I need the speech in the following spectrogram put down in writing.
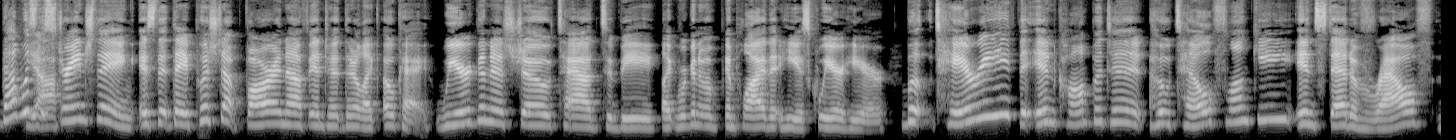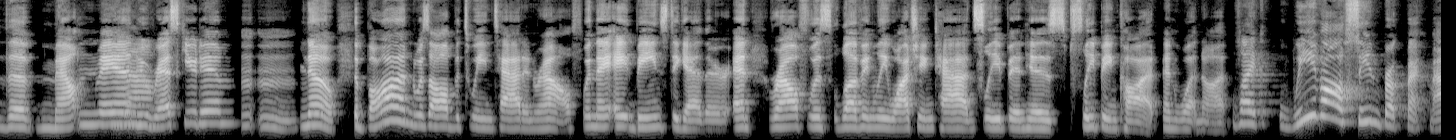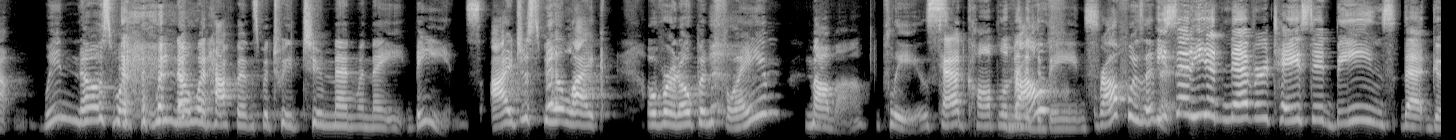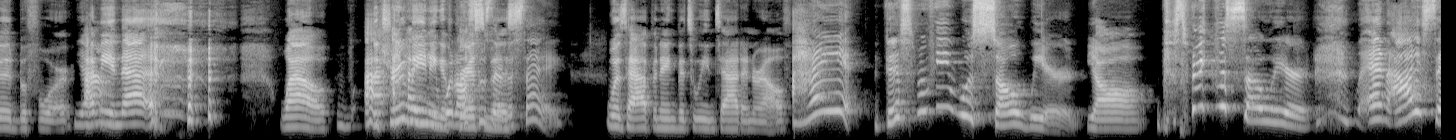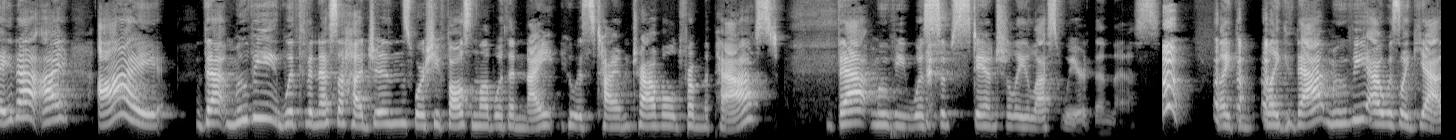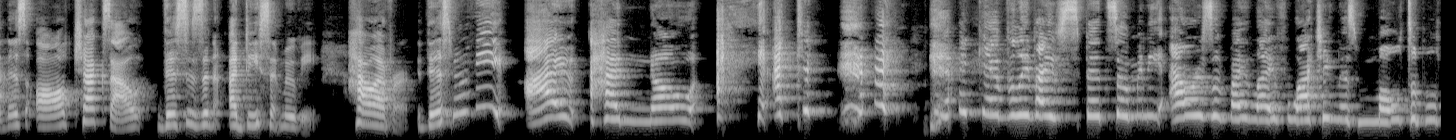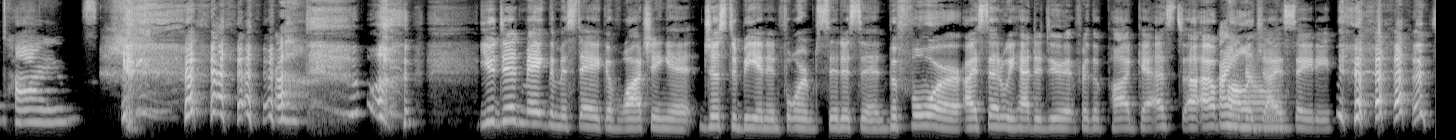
That was yeah. the strange thing is that they pushed up far enough into it. They're like, okay, we're going to show Tad to be like, we're going to imply that he is queer here. But Terry, the incompetent hotel flunky, instead of Ralph, the mountain man yeah. who rescued him, Mm-mm. no, the bond was all between Tad and Ralph when they ate beans together. And Ralph was lovingly watching Tad sleep in his sleeping cot and whatnot. Like, we've all seen Brokeback Mountain we knows what we know what happens between two men when they eat beans. I just feel like over an open flame, mama, please. Tad complimented Ralph, the beans. Ralph was in he it. said he had never tasted beans that good before. Yeah. I mean that wow. The true I, meaning I mean, of Christmas say? was happening between Tad and Ralph. I this movie was so weird, y'all. This movie was so weird. And I say that I I that movie with Vanessa Hudgens where she falls in love with a knight who is time traveled from the past. That movie was substantially less weird than this. like like that movie I was like, yeah, this all checks out. This is an, a decent movie. However, this movie I had no I, did, I can't believe I've spent so many hours of my life watching this multiple times. you did make the mistake of watching it just to be an informed citizen before I said we had to do it for the podcast. I apologize, I Sadie.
